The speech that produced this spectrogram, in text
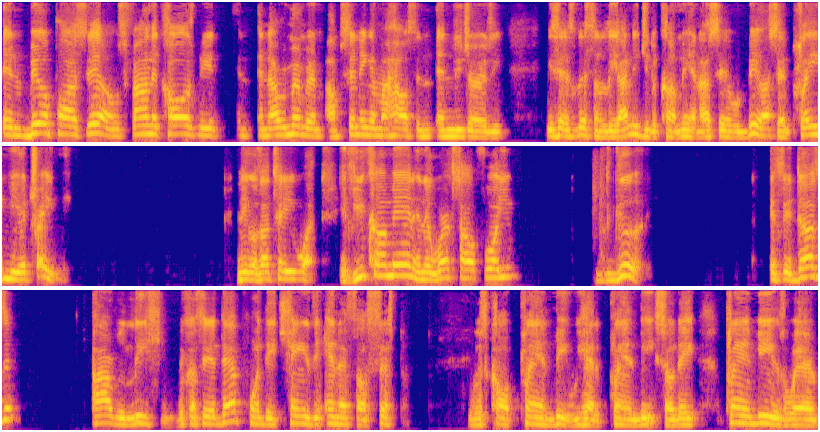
and Bill Parcells finally calls me and, and, I remember I'm sitting in my house in, in New Jersey. He says, Listen, Lee, I need you to come in. I said, Well, Bill, I said, play me or trade me. And he goes, I'll tell you what, if you come in and it works out for you, good. If it doesn't, I'll release you. Because at that point they changed the NFL system. It was called Plan B. We had a Plan B. So they Plan B is where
